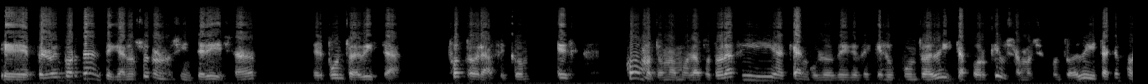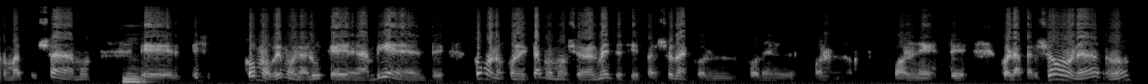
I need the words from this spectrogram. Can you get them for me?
Eh, pero lo importante que a nosotros nos interesa, desde el punto de vista fotográfico, es cómo tomamos la fotografía, qué ángulo, de, de qué punto de vista, por qué usamos ese punto de vista, qué formato usamos, Mm. eh, es cómo vemos la luz que hay en el ambiente, cómo nos conectamos emocionalmente si hay personas con, con, el, con, con, este, con la persona, ¿no?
